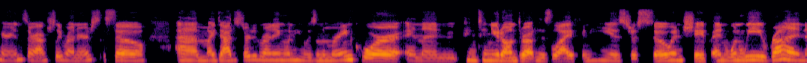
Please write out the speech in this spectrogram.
parents are actually runners. So um, my dad started running when he was in the Marine Corps and then continued on throughout his life. And he is just so in shape. And when we run,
